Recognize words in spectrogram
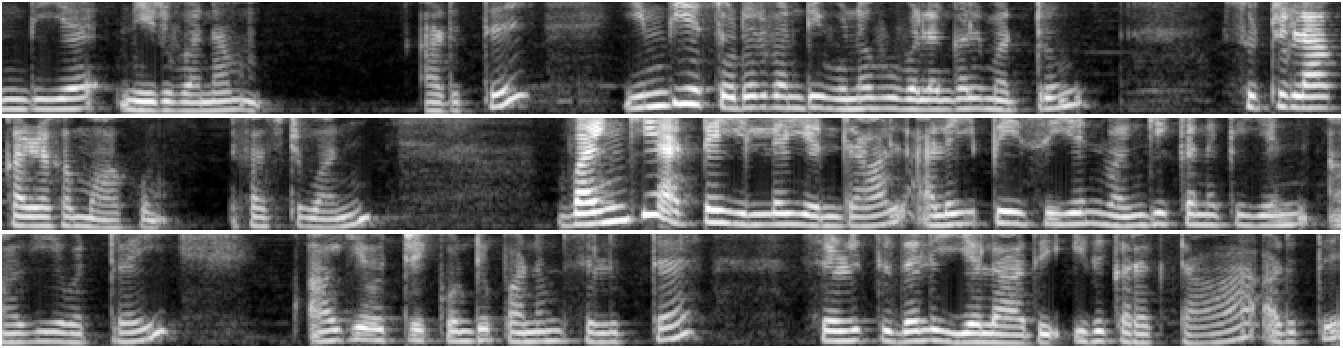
இந்திய நிறுவனம். அடுத்து இந்திய தொடர்வண்டி உணவு வழங்கல் மற்றும் சுற்றுலா கழகமாகும். ஃபர்ஸ்ட் ஒன் வங்கி அட்டை இல்லை என்றால் அலைபேசி எண் வங்கி கணக்கு எண் ஆகியவற்றை ஆகியவற்றை கொண்டு பணம் செலுத்த செலுத்துதல் இயலாது. இது கரெக்டாக அடுத்து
